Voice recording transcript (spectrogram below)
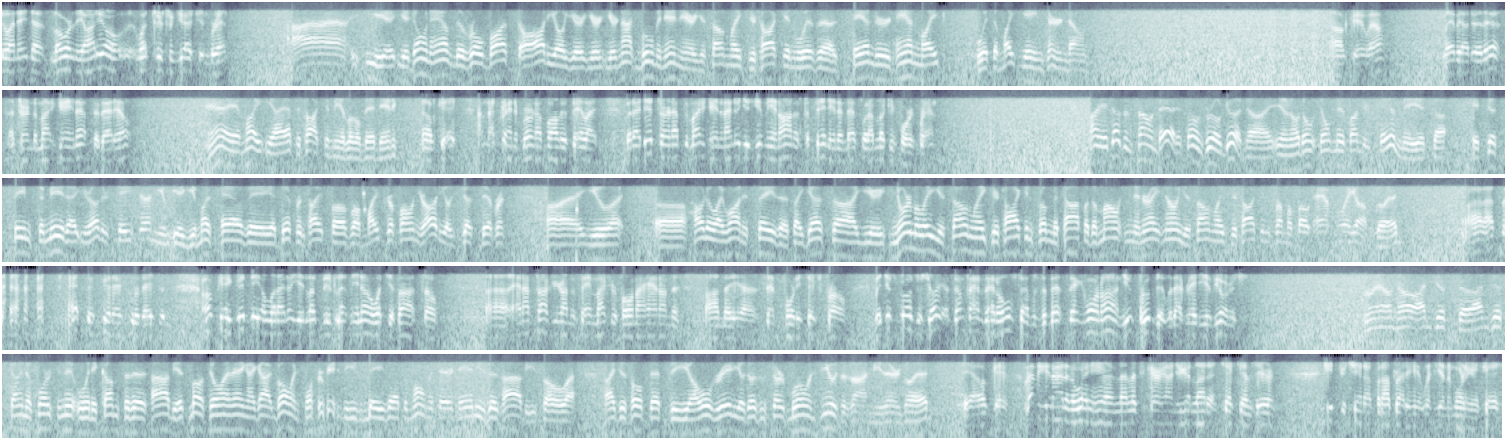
do I need to lower the audio? What's your suggestion, Brent? Uh, you, you don't have the robust audio. You're, you're, you're not booming in here. You sound like you're talking with a standard hand mic with the mic gain turned down. Okay, well, maybe I'll do this. I turn the mic gain up. Does that help? Yeah, it might. Yeah, I have to talk to me a little bit, Danny. Okay. I'm not trying to burn up all this daylight, but I did turn up the mic and I knew you'd give me an honest opinion, and that's what I'm looking for, Brent. I mean, it doesn't sound bad. It sounds real good. Uh, you know, don't don't misunderstand me. It uh, it just seems to me that your other station, you you, you must have a, a different type of uh, microphone. Your audio is just different. Uh, you. Uh, uh, how do I want to say this? I guess uh, you normally you sound like you're talking from the top of the mountain, and right now you sound like you're talking from about halfway up. Go ahead. Uh, that's that's a good explanation. Okay, good deal. But I know you'd let me let me know what you thought. So, uh, and I'm talking on the same microphone I had on the on the uh, 746 Pro. But just goes to show you, sometimes that old stuff is the best thing going on. You proved it with that radio of yours. Well, no, I'm just uh, I'm just kind of fortunate when it comes to this hobby. It's about the only thing I got going for me these days at the moment. There, Danny's this hobby. So uh, I just hope that the uh, old radio doesn't start blowing fuses on me. There, go ahead. Yeah, okay. Let me get out of the way here and uh, let's carry on. You got a lot of check-ins here. Keep your chin up, and I'll try to get with you in the morning, okay?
